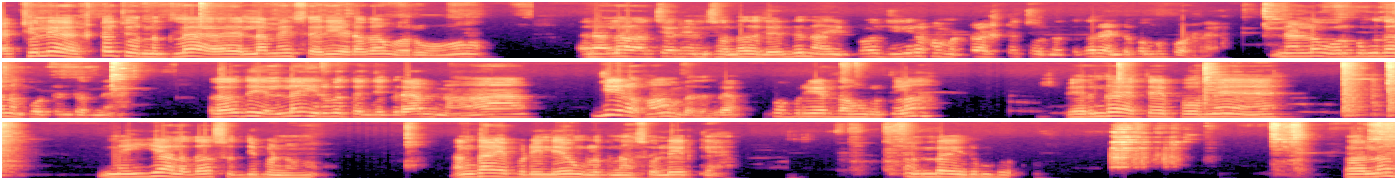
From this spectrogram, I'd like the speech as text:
ஆக்சுவலி அஷ்டச்சூர்ணத்துல எல்லாமே சரியாக தான் வரும். அதனால ஆச்சாரியன் சொன்னதுலேருந்து நான் இப்போ ஜீரகம் மட்டும் அஷ்டச்சூர்ணத்துக்கு ரெண்டு பங்கு போடுறேன். நல்லா ஒரு பங்கு தான் நான் போட்டுட்டு இருந்தேன். அதாவது எல்லாம் இருபத்தஞ்சு கிராம்னா ஜீரகம் ஐம்பது கிராம். இப்போ புரியறதா உங்களுக்குலாம் பெருங்காயத்தை எப்போவுமே நெய்யால தான் சுத்தி பண்ணணும். வெங்காயப்பொடியிலேயே உங்களுக்கு நான் சொல்லியிருக்கேன். நல்லா இரும்பு. அதெல்லாம்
